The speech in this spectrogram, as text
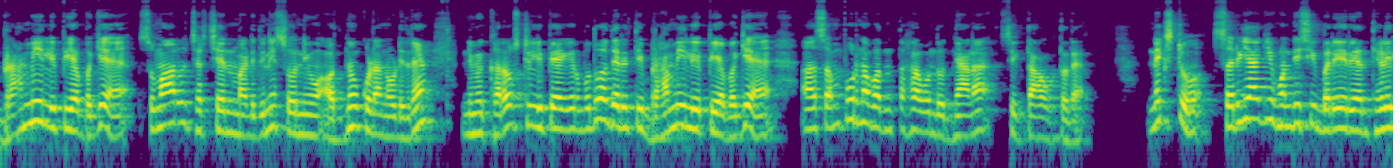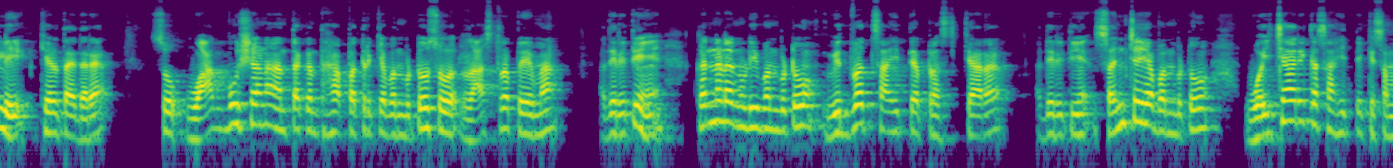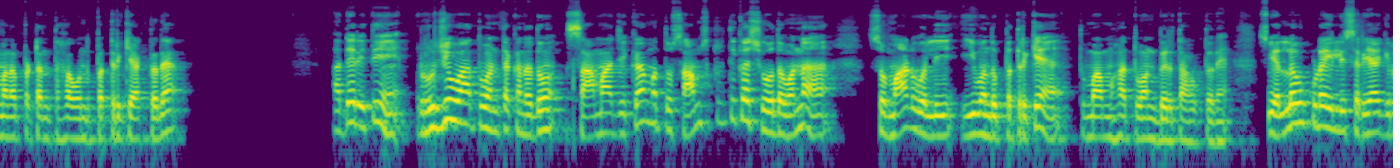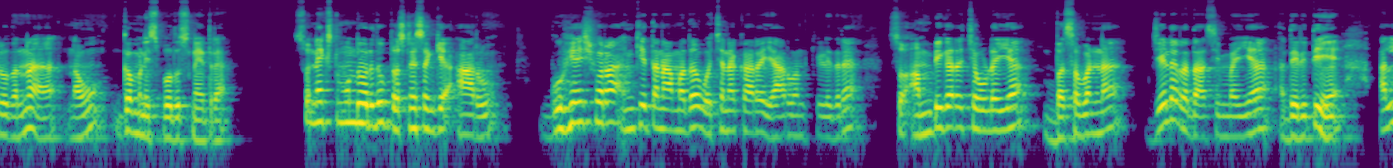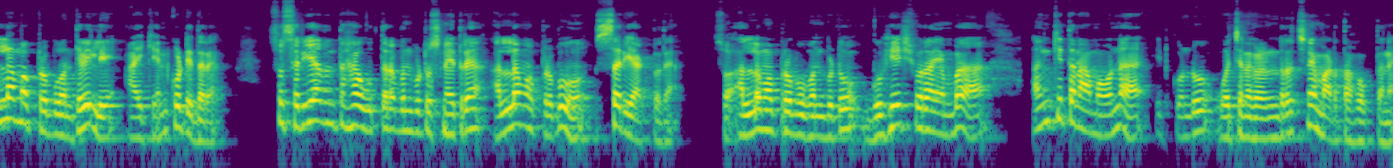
ಬ್ರಾಹ್ಮಿ ಲಿಪಿಯ ಬಗ್ಗೆ ಸುಮಾರು ಚರ್ಚೆಯನ್ನು ಮಾಡಿದ್ದೀನಿ. ಸೊ ನೀವು ಅದನ್ನೂ ಕೂಡ ನೋಡಿದರೆ ನಿಮಗೆ ಕರೋಷ್ಠಿ ಲಿಪಿ ಆಗಿರ್ಬೋದು, ಅದೇ ರೀತಿ ಬ್ರಾಹ್ಮಿ ಲಿಪಿಯ ಬಗ್ಗೆ ಸಂಪೂರ್ಣವಾದಂತಹ ಒಂದು ಜ್ಞಾನ ಸಿಗ್ತಾ ಹೋಗ್ತದೆ. ನೆಕ್ಸ್ಟು, ಸರಿಯಾಗಿ ಹೊಂದಿಸಿ ಬರೆಯಿರಿ ಅಂತ ಹೇಳಿ ಕೇಳ್ತಾ ಇದ್ದಾರೆ. ಸೊ ವಾಗ್ಭೂಷಣ ಅಂತಕ್ಕಂತಹ ಪತ್ರಿಕೆ ಬಂದ್ಬಿಟ್ಟು, ಸೊ ರಾಷ್ಟ್ರಪ್ರೇಮ ಅದೇ ರೀತಿ ಕನ್ನಡ ನುಡಿ ಬಂದ್ಬಿಟ್ಟು ವಿದ್ವತ್ ಸಾಹಿತ್ಯ ಪ್ರಚಾರ, ಅದೇ ರೀತಿ ಸಂಚಯ ಬಂದ್ಬಿಟ್ಟು ವೈಚಾರಿಕ ಸಾಹಿತ್ಯಕ್ಕೆ ಸಂಬಂಧಪಟ್ಟಂತಹ ಒಂದು ಪತ್ರಿಕೆ ಆಗ್ತದೆ. ಅದೇ ರೀತಿ ರುಜುವಾತು ಅಂತಕ್ಕಂಥದ್ದು ಸಾಮಾಜಿಕ ಮತ್ತು ಸಾಂಸ್ಕೃತಿಕ ಶೋಧವನ್ನು ಸೊ ಮಾಡುವಲ್ಲಿ ಈ ಒಂದು ಪತ್ರಿಕೆ ತುಂಬ ಮಹತ್ವವನ್ನು ಬೀರ್ತಾ ಹೋಗ್ತದೆ. ಸೊ ಎಲ್ಲವೂ ಕೂಡ ಇಲ್ಲಿ ಸರಿಯಾಗಿರೋದನ್ನು ನಾವು ಗಮನಿಸ್ಬೋದು ಸ್ನೇಹಿತರೆ. ಸೊ ನೆಕ್ಸ್ಟ್ ಮುಂದುವರೆದು ಪ್ರಶ್ನೆ ಸಂಖ್ಯೆ ಆರು. ಗುಹೇಶ್ವರ ಅಂಕಿತನಾಮದ ವಚನಕಾರ ಯಾರು ಅಂತ ಕೇಳಿದರೆ, ಸೊ ಅಂಬಿಗರ ಚೌಡಯ್ಯ, ಬಸವಣ್ಣ ಜೇಡರ ದಾಸಿಮಯ್ಯ ಅದೇ ರೀತಿ ಅಲ್ಲಮ ಪ್ರಭು ಅಂತೇಳಿ ಇಲ್ಲಿ ಆಯ್ಕೆಯನ್ನು ಕೊಟ್ಟಿದ್ದಾರೆ. ಸೊ ಸರಿಯಾದಂತಹ ಉತ್ತರ ಬಂದ್ಬಿಟ್ಟು ಸ್ನೇಹಿತರೆ ಅಲ್ಲಮ ಪ್ರಭು ಸರಿಯಾಗ್ತದೆ ಸೊ ಅಲ್ಲಮ ಪ್ರಭು ಬಂದ್ಬಿಟ್ಟು ಗುಹೇಶ್ವರ ಎಂಬ ಅಂಕಿತನಾಮವನ್ನು ಇಟ್ಕೊಂಡು ವಚನಗಳನ್ನು ರಚನೆ ಮಾಡ್ತಾ ಹೋಗ್ತಾನೆ.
